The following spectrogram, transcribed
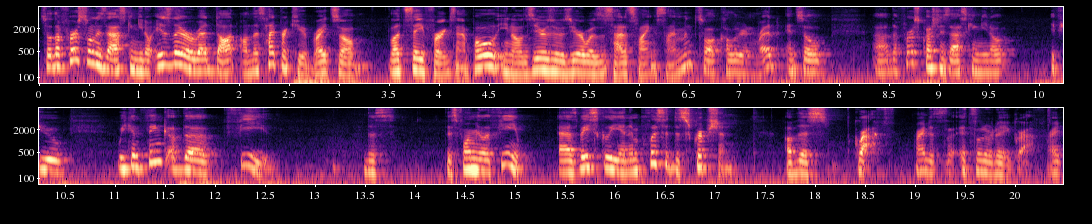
So the first one is asking, you know, is there a red dot on this hypercube, right? So let's say, for example, you know, 0, 0, 0 was a satisfying assignment, so I'll color in red. And so uh, the first question is asking, you know, if you, we can think of the phi, this, this formula phi, as basically an implicit description of this graph, right? It's, it's literally a graph, right?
